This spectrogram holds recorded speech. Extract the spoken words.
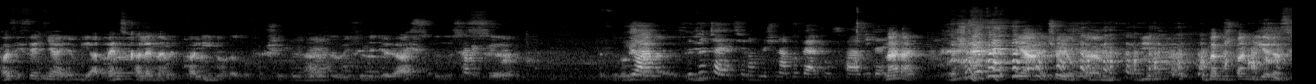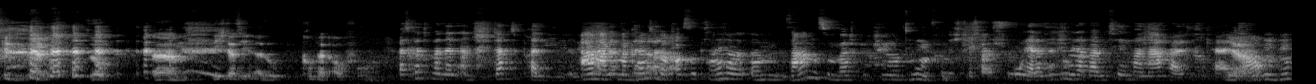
Häufig werden ja irgendwie Adventskalender mit Pralinen oder so verschickt. Mhm. Also wie findet ihr das? Also das ist, äh, das ist so Ja, Standard. wir sind ja jetzt hier noch nicht in der Bewertungsphase der Nein, nein. Ja, Entschuldigung. Ähm, wie, bin mal gespannt, wie ihr das finden werdet. So, ähm, nicht, dass ich, also kommt halt auch vor. Was könnte man denn anstatt Pralinen Ah, man, man könnte doch auch so kleine ähm, Samen zum Beispiel für Blumen, finde ich total schön. Oh ja, da sind wir wieder beim Thema Nachhaltigkeit. Ja. Mhm.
